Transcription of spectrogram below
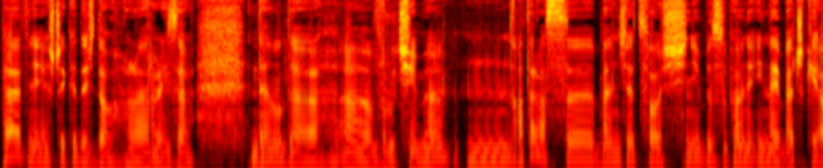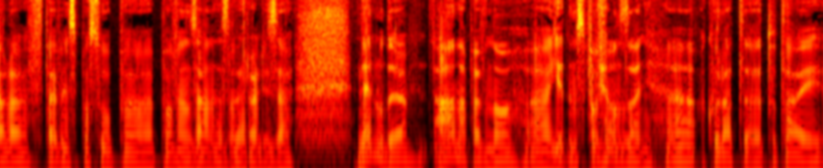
Pewnie jeszcze kiedyś do realiza Denude e, wrócimy. Mm, a teraz e, będzie coś niby zupełnie innej beczki, ale w pewien sposób powiązane z realiza Denude, a na pewno jednym z powiązań akurat tutaj,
